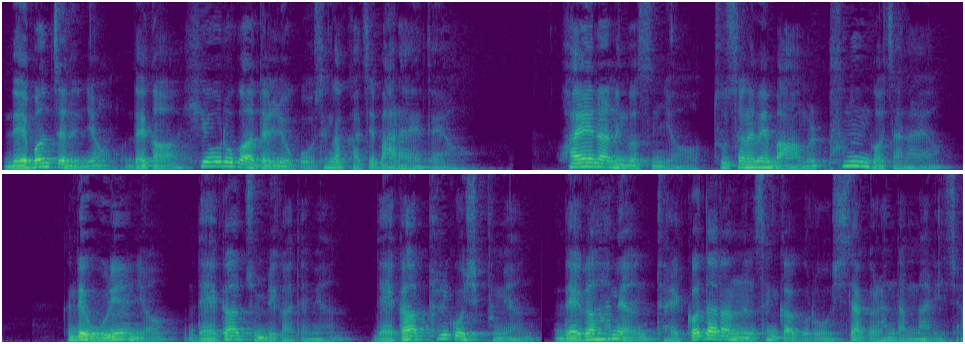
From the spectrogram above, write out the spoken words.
네 번째는요 내가 히어로가 되려고 생각하지 말아야 돼요 화해라는 것은요, 두 사람의 마음을 푸는 거잖아요. 근데 우리는요, 내가 준비가 되면, 내가 풀고 싶으면, 내가 하면 될 거다라는 생각으로 시작을 한단 말이죠.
